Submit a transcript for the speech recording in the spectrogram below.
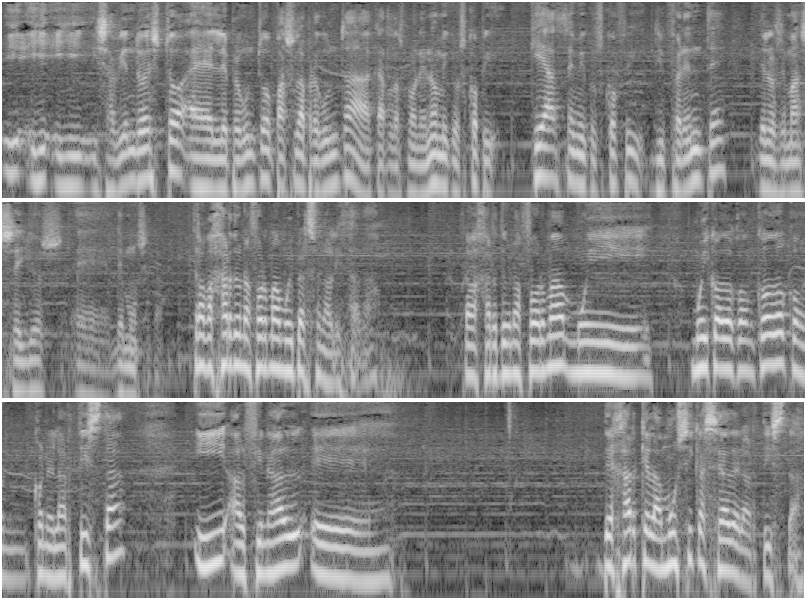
Y- y- sabiendo esto, eh, le pregunto, paso la pregunta a Carlos Moreno, Microscopy. ¿Qué hace Microscopy diferente de los demás sellos eh, de música? trabajar de una forma muy personalizada. Trabajar de una forma muy, muy codo con codo con, con el artista y al final eh, dejar que la música sea del artista.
